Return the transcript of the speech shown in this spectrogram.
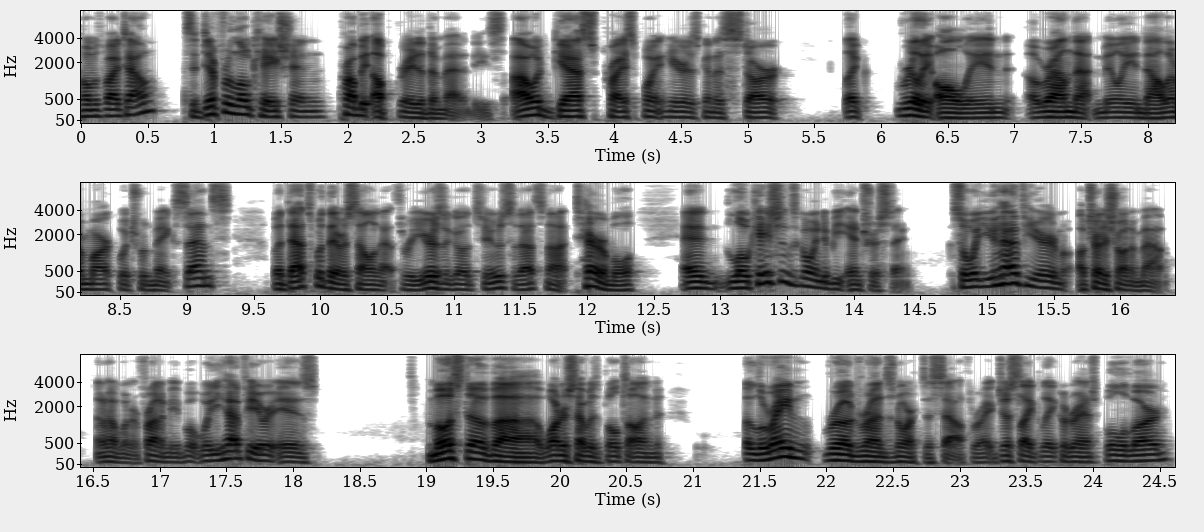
Homes by Towne. It's a different location, probably upgraded amenities. I would guess price point here is going to start like really all in around that million dollar mark, which would make sense but that's what they were selling at three years ago too. So that's not terrible. And location is going to be interesting. So what you have here, I'll try to show on a map. I don't have one in front of me, but what you have here is most of uh, Waterside was built on Lorraine Road runs north to south, right? Just like Lakewood Ranch Boulevard,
